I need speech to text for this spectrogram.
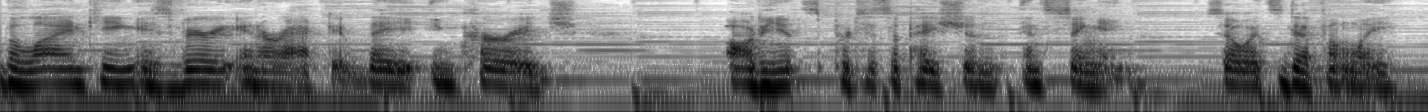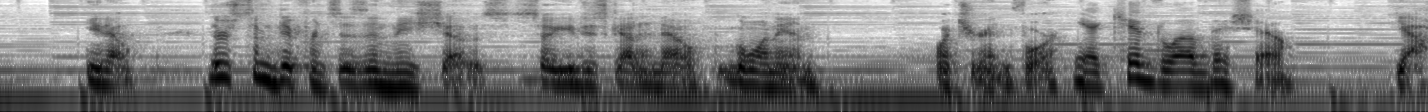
The Lion King, is very interactive. They encourage audience participation and singing. So it's definitely, you know, there's some differences in these shows. So you just got to know going in what you're in for. Yeah, kids love this show. Yeah.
